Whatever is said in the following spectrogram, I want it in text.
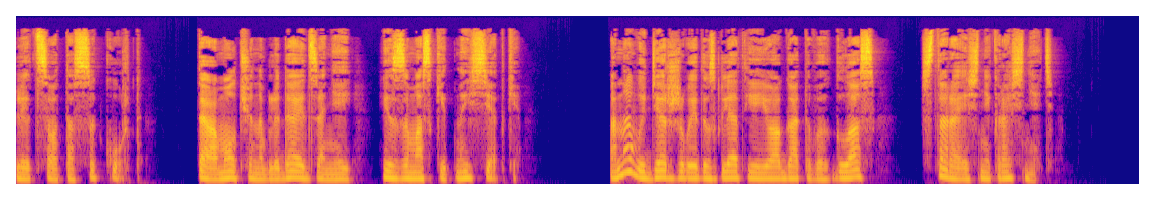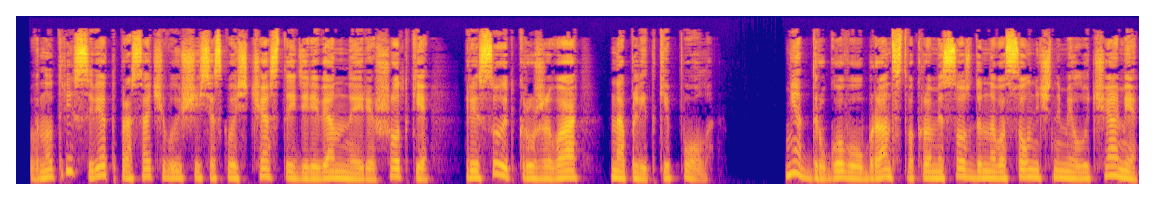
лицо Тассы Курт. Та молча наблюдает за ней из-за москитной сетки. Она выдерживает взгляд ее агатовых глаз — стараясь не краснеть. Внутри свет, просачивающийся сквозь частые деревянные решетки, рисует кружева на плитке пола. Нет другого убранства, кроме созданного солнечными лучами,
